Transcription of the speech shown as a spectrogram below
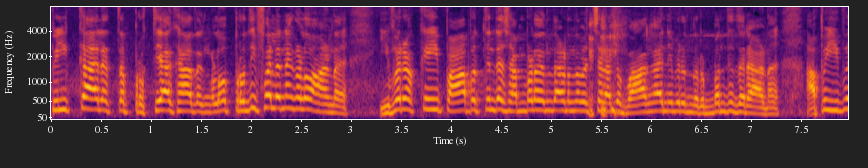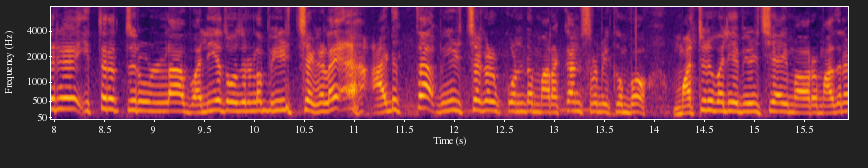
പിൽക്കാലത്തെ പ്രത്യാഘാതങ്ങളോ പ്രതിഫലനങ്ങളോ ആണ്. ഇവരൊക്കെ ഈ പാപത്തിന്റെ ശമ്പളം എന്താണെന്ന് വെച്ചാൽ അത് വാങ്ങാൻ ഇവർ നിർബന്ധിതരാണ്. അപ്പോൾ ഇവർ ഇത്തരത്തിലുള്ള വലിയ തോതിലുള്ള വീഴ്ചകളെ അടുത്ത വീഴ്ചകൾ കൊണ്ട് മറക്കാൻ ശ്രമിക്കുമ്പോൾ മറ്റൊരു വലിയ വീഴ്ചയായി മാറും. അതിനെ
